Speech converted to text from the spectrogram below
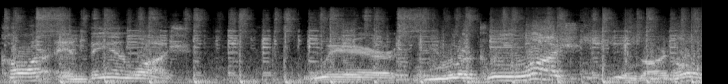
Car and Van Wash, where your clean wash is our goal.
